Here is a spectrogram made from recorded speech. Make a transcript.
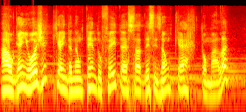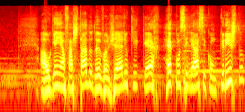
Há alguém hoje que ainda não tendo feito essa decisão quer tomá-la? Alguém afastado do Evangelho que quer reconciliar-se com Cristo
